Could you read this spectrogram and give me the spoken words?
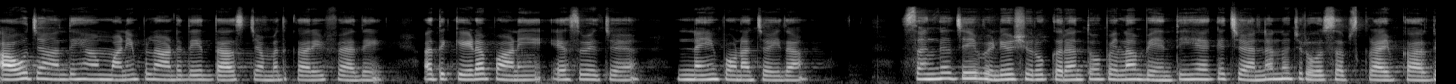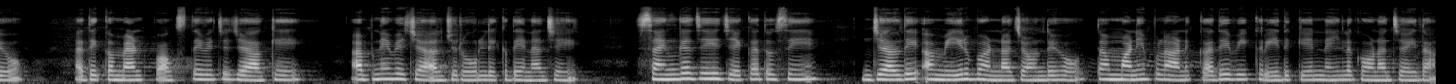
ਆਓ ਜਾਣਦੇ ਹਾਂ ਮਨੀ ਪਲਾਂਟ ਦੇ 10 ਚਮਤਕਾਰੀ ਫਾਇਦੇ ਅਤੇ ਕਿਹੜਾ ਪਾਣੀ ਇਸ ਵਿੱਚ ਨਹੀਂ ਪਾਉਣਾ ਚਾਹੀਦਾ। ਸੰਗਤ ਜੀ, ਵੀਡੀਓ ਸ਼ੁਰੂ ਕਰਨ ਤੋਂ ਪਹਿਲਾਂ ਬੇਨਤੀ ਹੈ ਕਿ ਚੈਨਲ ਨੂੰ ਜ਼ਰੂਰ ਸਬਸਕ੍ਰਾਈਬ ਕਰ ਦਿਓ ਅਤੇ ਕਮੈਂਟ ਬਾਕਸ ਦੇ ਵਿੱਚ ਜਾ ਕੇ ਆਪਣੇ ਵਿਚਾਰ ਜ਼ਰੂਰ ਲਿਖ ਦੇਣਾ ਜੀ। ਸੰਗਤ ਜੀ, ਜੇਕਰ ਤੁਸੀਂ ਜਲਦੀ ਅਮੀਰ ਬਣਨਾ ਚਾਹੁੰਦੇ ਹੋ, ਤਾਂ ਮਨੀ ਪਲਾਂਟ ਕਦੇ ਵੀ ਖਰੀਦ ਕੇ ਨਹੀਂ ਲਗਾਉਣਾ ਚਾਹੀਦਾ।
